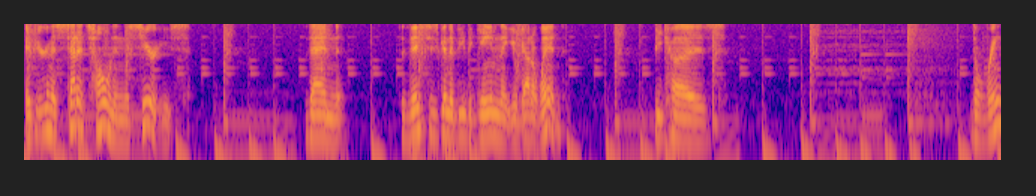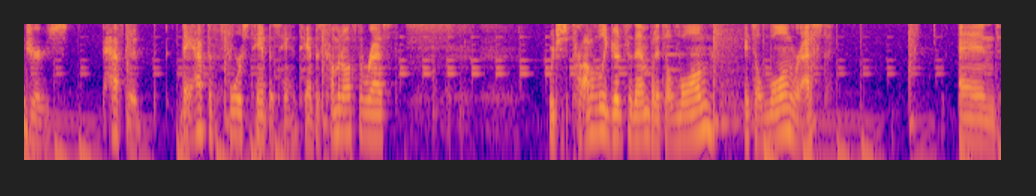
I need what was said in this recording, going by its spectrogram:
if you're going to set a tone in this series, then this is going to be the game that you've got to win. Because the Rangers have to they have to force Tampa's hand. Tampa's coming off the rest, which is probably good for them, but it's a long it's a long rest. And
